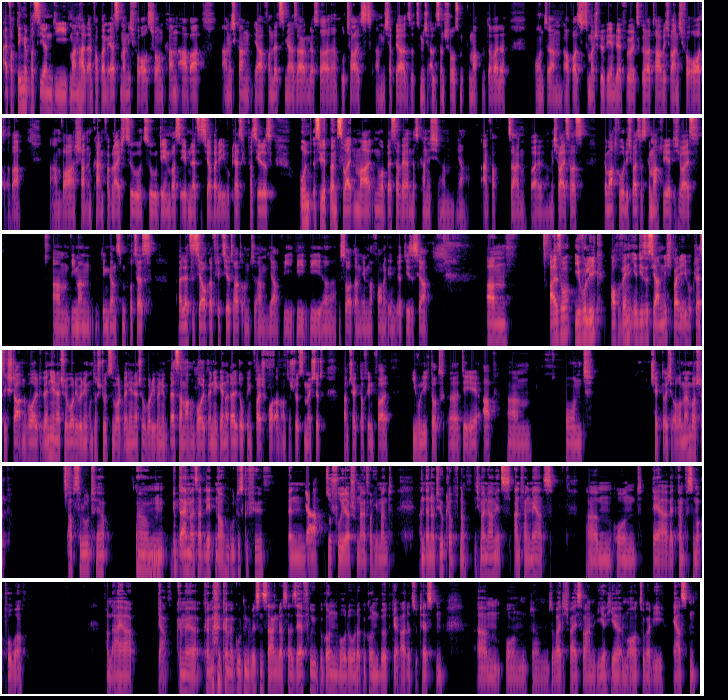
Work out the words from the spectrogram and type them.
einfach Dinge passieren, die man halt einfach beim ersten Mal nicht vorausschauen kann. Aber ähm, ich kann ja von letztem Jahr sagen, das war äh, brutalst. Ähm, ich habe ja so ziemlich alles an Shows mitgemacht mittlerweile. Und ähm, auch was ich zum Beispiel WNBF Worlds gehört habe, ich war nicht vor Ort, aber ähm, war, stand im keinem Vergleich zu, zu dem, was eben letztes Jahr bei der Evo Classic passiert ist. Und es wird beim zweiten Mal nur besser werden, das kann ich ähm, ja einfach sagen, weil ähm, ich weiß, was gemacht wurde, ich weiß, was gemacht wird, ich weiß, ähm, wie man den ganzen Prozess äh, letztes Jahr auch reflektiert hat und ähm, ja, wie, wie, wie äh, es dort dann eben nach vorne gehen wird dieses Jahr. Ähm, also, Evo League, auch wenn ihr dieses Jahr nicht bei der Evo Classic starten wollt, wenn ihr Natural Bodybuilding unterstützen wollt, wenn ihr Natural Bodybuilding besser machen wollt, wenn ihr generell dopingfreie Sportarten unterstützen möchtet, dann checkt auf jeden Fall evoleague.de ab ähm, und checkt euch eure Membership. Absolut, ja. Ähm, mhm. Gibt einem als Athleten auch ein gutes Gefühl, wenn ja. so früh da schon einfach jemand an deiner Tür klopft. Ne? Ich meine, wir haben jetzt Anfang März ähm, und der Wettkampf ist im Oktober. von daher, ja, können wir, können, wir, können wir guten Gewissens sagen, dass da sehr früh begonnen wurde oder begonnen wird, gerade zu testen. Ähm, und ähm, soweit ich weiß, waren wir hier im Ort sogar die Ersten.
